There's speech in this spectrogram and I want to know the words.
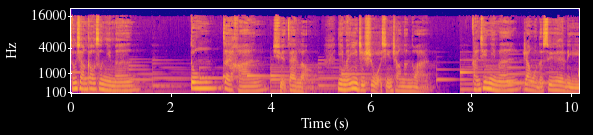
总想告诉你们。冬再寒，雪再冷，你们一直是我心上的暖。感谢你们，让我的岁月里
